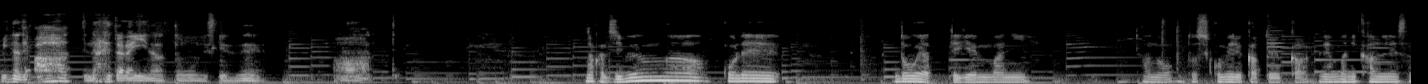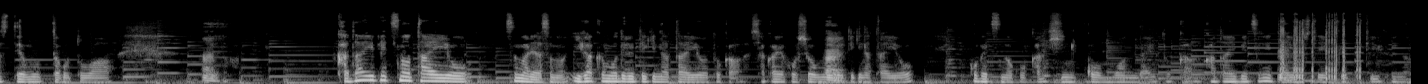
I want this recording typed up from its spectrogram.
みんなであーってなれたらいいなって思うんですけどね。あーって。なんか自分がこれ、どうやって現場に、あの、落とし込めるかというか、現場に関連させて思ったことは、はい。課題別の対応、つまりはその医学モデル的な対応とか、社会保障モデル的な対応、個別のこうか貧困問題とか、課題別に対応していくっていうふうな、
